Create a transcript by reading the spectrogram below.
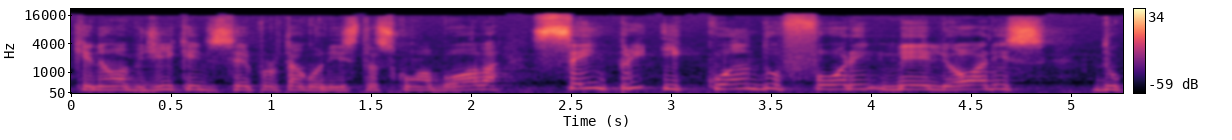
que não abdiquem de ser protagonistas com a bola, sempre e quando forem melhores do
